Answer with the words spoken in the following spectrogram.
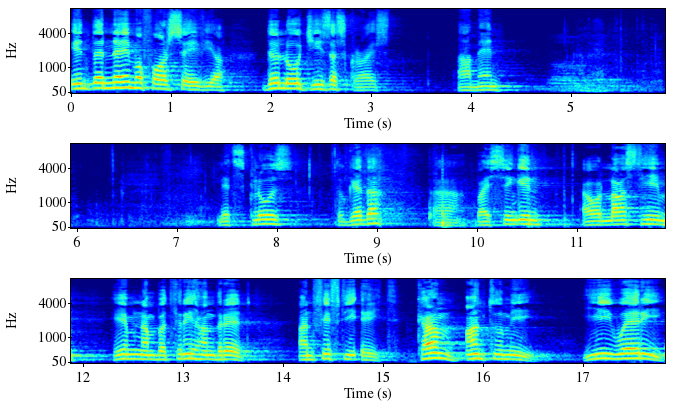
In the name of our Savior, the Lord Jesus Christ. Amen. Amen. Let's close together uh, by singing our last hymn, hymn number 358. Come unto me, ye weary,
